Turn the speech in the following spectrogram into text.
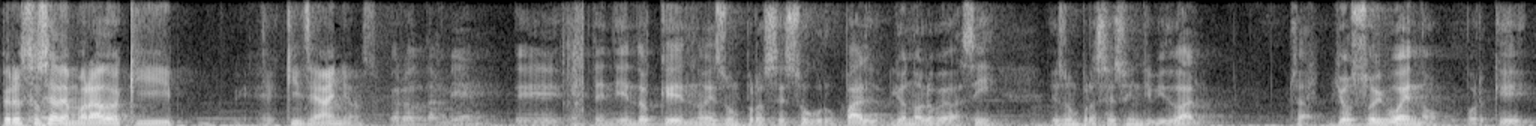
Pero eso se ha demorado aquí 15 años. Pero también eh, entendiendo que no es un proceso grupal, yo no lo veo así, es un proceso individual. O sea, yo soy bueno porque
